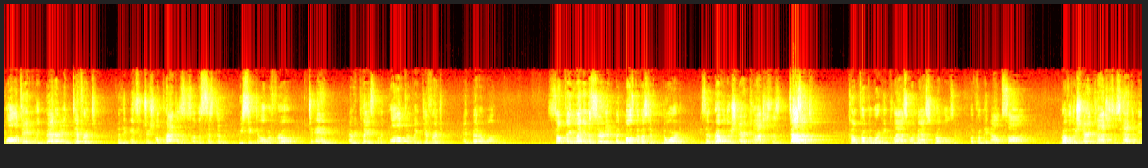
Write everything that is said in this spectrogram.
qualitatively better and different than the institutional practices of the system we seek to overthrow, to end, and replace with a qualitatively different and better one. Something Lenin asserted, but most of us have ignored, is that revolutionary consciousness doesn't come from the working class or mass struggles, but from the outside. Revolutionary consciousness had to be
